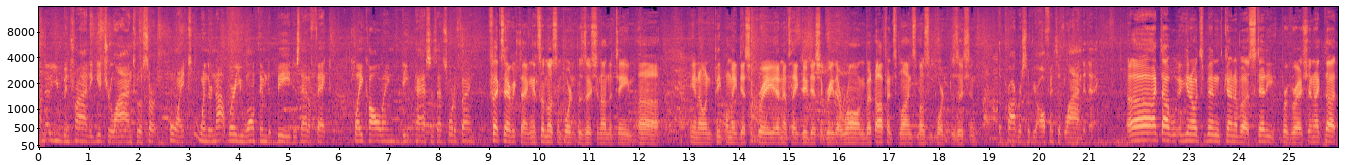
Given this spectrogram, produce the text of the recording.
I know you've been trying to get your line to a certain point. When they're not where you want them to be, does that affect play calling, deep passes, that sort of thing? Affects everything. It's the most important position on the team. Uh, you know, and people may disagree, and if they do disagree, they're wrong. But offensive line's the most important position. The progress of your offensive line today. Uh, I thought, you know, it's been kind of a steady progression. I thought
